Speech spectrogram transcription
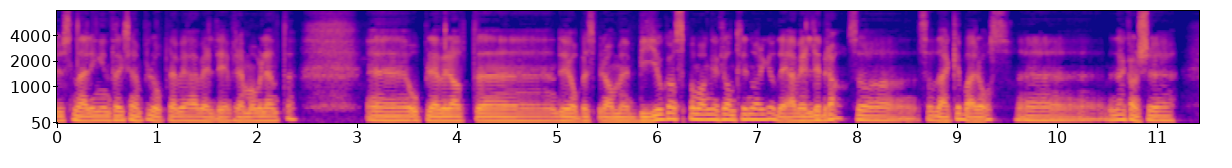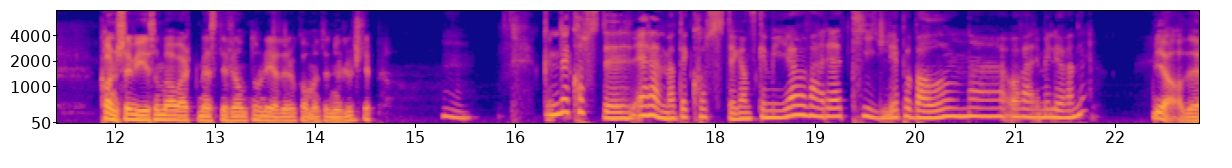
Bussnæringen f.eks. opplever jeg er veldig fremoverlente. Eh, opplever at eh, det jobbes bra med biogass på mange fronter i Norge, og det er veldig bra. Så, så det er ikke bare oss. Eh, men det er kanskje kanskje vi som har vært mest i front når det gjelder å komme til nullutslipp. Mm. Det koster, jeg regner med at det koster ganske mye å være tidlig på ballen eh, og være miljøvennlig? Ja, det,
